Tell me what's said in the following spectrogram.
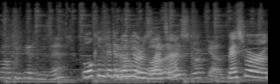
Walking Dead'imize Walking Dead'e dönüyoruz. Bu arada zaten. Westworld geldi. Westworld.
